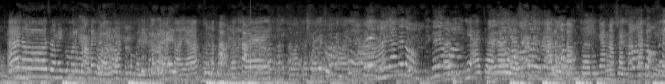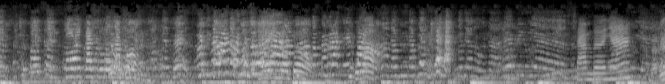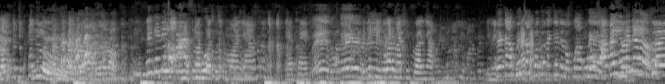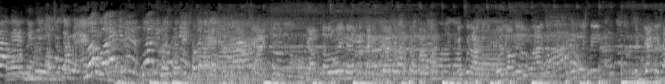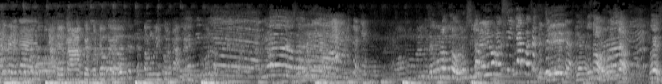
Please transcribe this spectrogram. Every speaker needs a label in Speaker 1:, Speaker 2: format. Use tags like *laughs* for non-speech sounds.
Speaker 1: Halo, assalamualaikum warahmatullahi wabarakatuh. Kembali bersama saya. Selamat malam guys. Ini keluarga saya semuanya. Hari ini acaranya malam tahun barunya makan-makan. Ciri khas Tulungagung. Ayam lodo, kurap, sambelnya ini *laughs* keluarga tuh semuanya. Ya guys. Itu di luar masih banyak. Ini. Kakak. oh ini keluarga tuh semuanya
Speaker 2: jam telu ini dari kowe langsung ini mesti jenjang iki saire nyate kabeh padha kaya 23 kabeh.
Speaker 3: Urung lho, urung siap. Itu, urung siap. Wes.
